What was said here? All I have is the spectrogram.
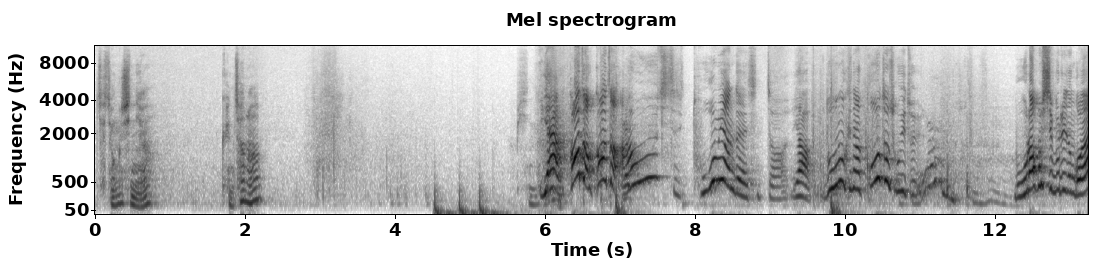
제정신이야? 괜찮아? 야 꺼져 꺼져 아우 진짜 도움이 안 되네 진짜 야 너는 그냥 꺼져 저기 저기 뭐라고 씨부리는 거야?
